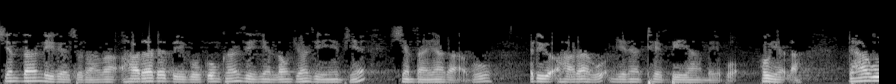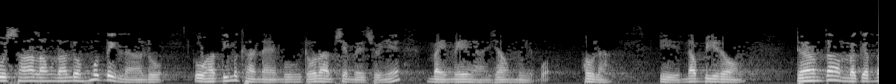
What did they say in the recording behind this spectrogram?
ရှင်သန်နေတယ်ဆိုတာကအာဟာရဓာတ်တွေကိုကုန်ခန်းစေခြင်းလောင်ကျွမ်းစေခြင်းဖြင့်ရှင်သန်ရတာကိုအဲ့ဒီအာဟာရကိုအမြဲတမ်းထည့်ပေးရမယ်ပေါ့ဟုတ်ရဲ့လားဒါကိုစားလောင်လာလို့မှုတ်သိပ်လာလို့ကိုဟာတိမခံနိုင်ဘူးဒေါသဖြစ်မယ်ဆိုရင်မိုင်မဲရရောက်မယ်ပေါ့ ဟုတ်လားအေးနောက်ပြီးတော့ဒံသမကတ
